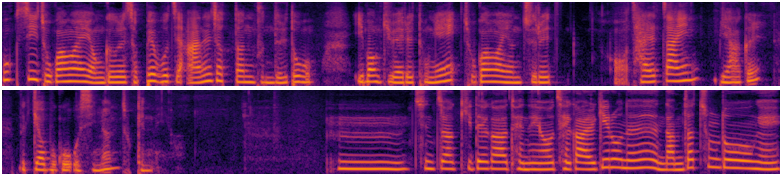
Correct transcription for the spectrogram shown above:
혹시 조광화의 연극을 접해보지 않으셨던 분들도 이번 기회를 통해 조광화 연출을 어, 잘 짜인 미학을 느껴보고 오시면 좋겠네요. 음, 진짜 기대가 되네요. 제가 알기로는 남자 충동에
